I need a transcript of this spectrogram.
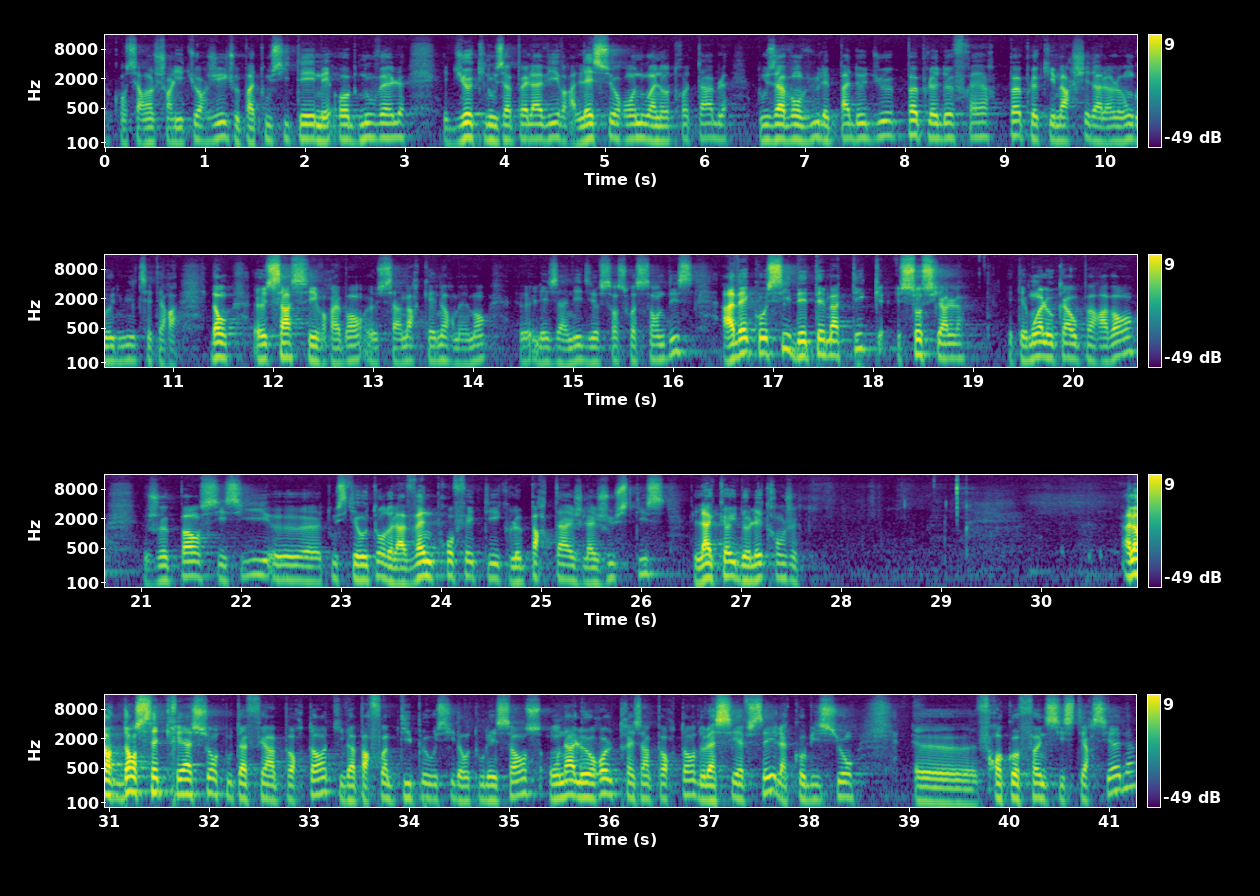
concernant le chant liturgique. Je ne veux pas tout citer, mais Aube nouvelle, Dieu qui nous appelle à vivre, laisserons-nous à notre table, nous avons vu les pas de Dieu, peuple de frères, peuple qui marchait dans la longue nuit, etc. Donc euh, ça, c'est vraiment, euh, ça marque énormément euh, les années 1970, avec aussi des thématiques sociales. C'était moins le cas auparavant. Je pense ici à tout ce qui est autour de la veine prophétique, le partage, la justice, l'accueil de l'étranger. Alors, dans cette création tout à fait importante, qui va parfois un petit peu aussi dans tous les sens, on a le rôle très important de la CFC, la Commission euh, francophone cistercienne,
